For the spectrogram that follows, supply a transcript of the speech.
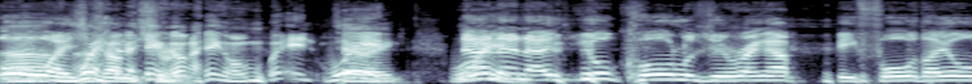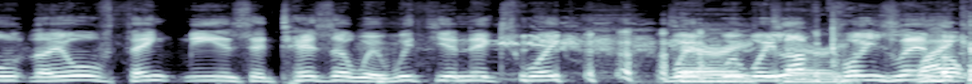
Uh, Always wait, come hang through. on, hang on. When? Derek, when? No, no, When? no. Your callers who rang up before, they all they all thanked me and said, Tezza, we're with you next week. we we Terry, we love Queensland, Wake but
